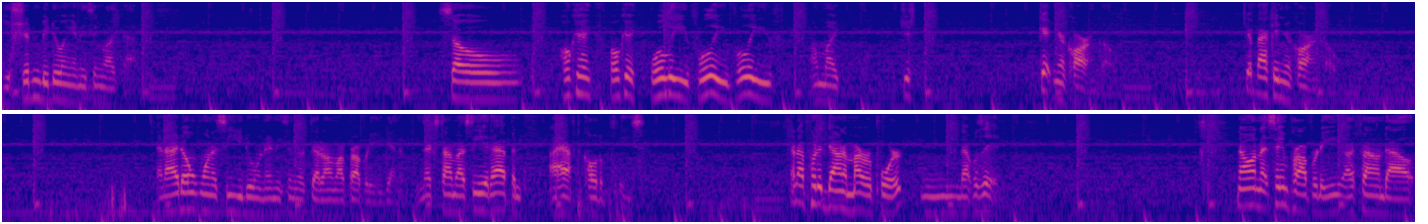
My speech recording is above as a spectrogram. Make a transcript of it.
You shouldn't be doing anything like that. So, okay, okay, we'll leave, we'll leave, we'll leave. I'm like, just get in your car and go. Get back in your car and go. And I don't want to see you doing anything like that on my property again. Next time I see it happen, I have to call the police. And I put it down in my report, and that was it. Now, on that same property, I found out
